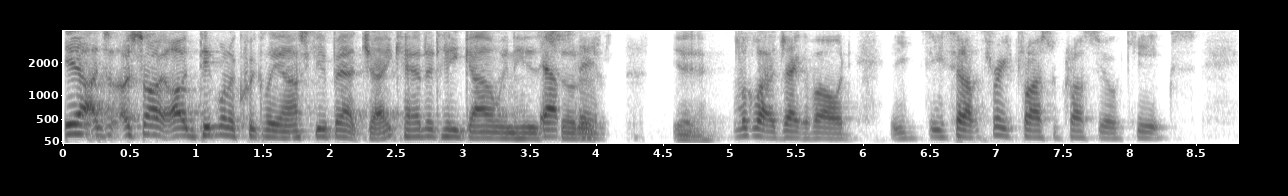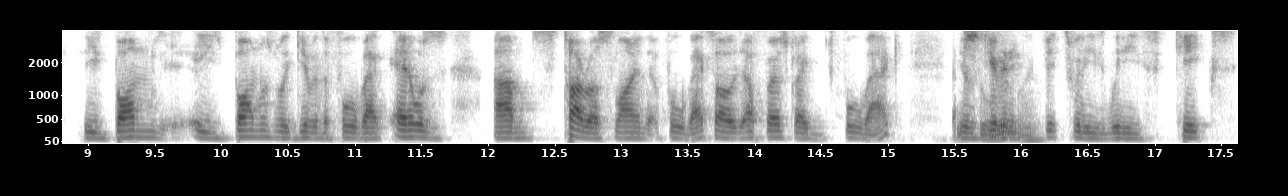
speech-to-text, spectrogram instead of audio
yeah. I So I did want to quickly ask you about Jake. How did he go in his sort of? Yeah, Look like Jake of old. He, he set up three tries from crossfield kicks. His bombed his bombs were given the fullback, and it was um, Tyrell Sloan that fullback. So a first grade fullback. He was giving fits with his with his kicks.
